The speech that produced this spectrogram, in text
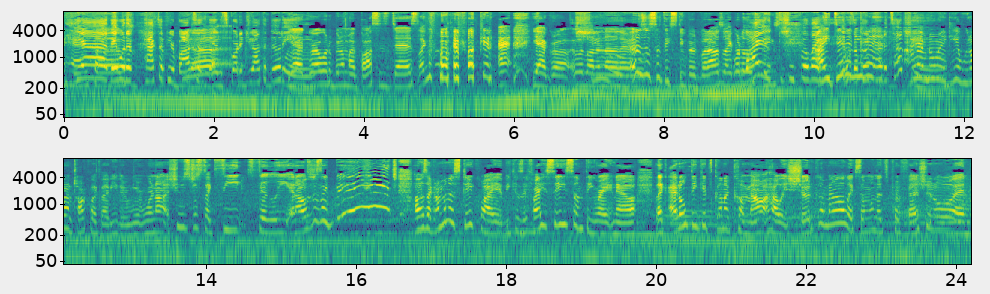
handcuffs. Yeah, they would have packed up your box and- Yeah. and escorted you out the building. Yeah, girl would have been on my boss's desk, like my fucking hat. Yeah, girl, it was on another. level. It was just something stupid, but I was like, one of those Why things. did she feel like I didn't okay even. to touch I you? have no idea. We don't talk like that either. We're, we're not. She was just like, see, silly, and I was just like, bitch. I was like, I'm gonna stay quiet because if I say something right now, like, I don't think it's gonna come out how it should come out. Like someone that's professional and,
